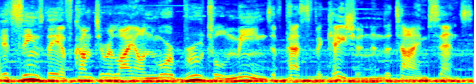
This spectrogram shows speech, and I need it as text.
it seems they have come to rely on more brutal means of pacification in the time since.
